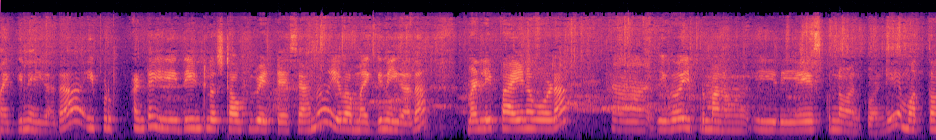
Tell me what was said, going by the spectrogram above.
మగ్గినాయి కదా. ఇప్పుడు అంటే దీంట్లో స్టవ్ పెట్టేశాను ఇవ మగ్గినాయి కదా. మళ్ళీ పైన కూడా ఇగో ఇప్పుడు మనం ఇది వేసుకున్నాం అనుకోండి మొత్తం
